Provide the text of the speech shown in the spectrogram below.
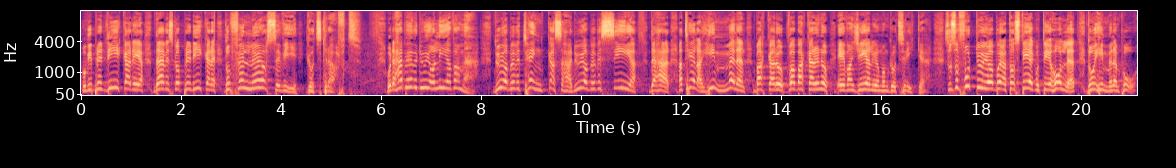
och vi predikar det där vi ska predika det, då förlöser vi Guds kraft. Och det här behöver du och jag leva med. Du och jag behöver tänka så här, du och jag behöver se det här, att hela himmelen backar upp. Vad backar den upp? Evangelium om Guds rike. Så så fort du och jag börjar ta steg åt det hållet, då är himmelen på.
